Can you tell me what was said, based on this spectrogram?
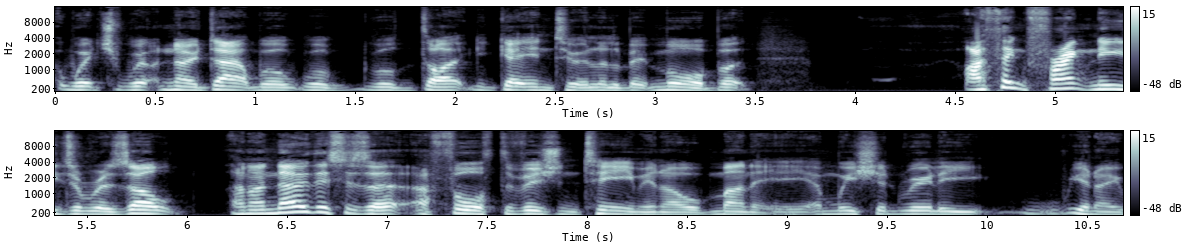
which we'll, no doubt we'll we'll we'll get into a little bit more, but I think Frank needs a result and I know this is a, a, fourth division team in old money, and we should really, you know,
